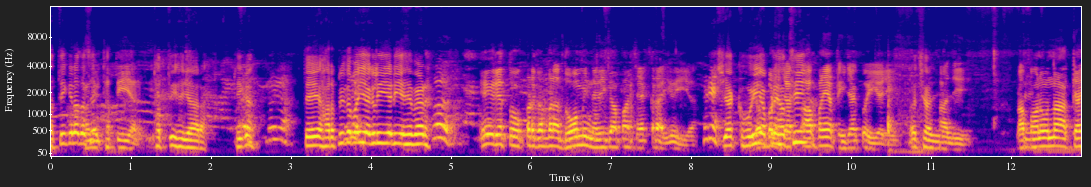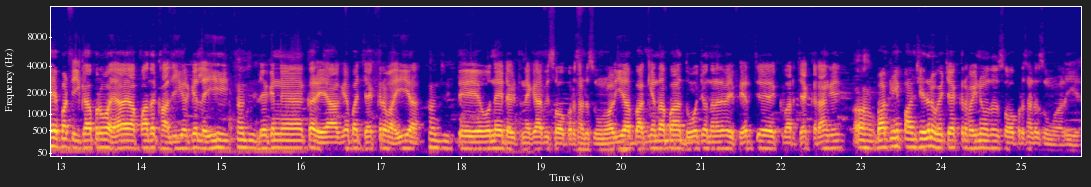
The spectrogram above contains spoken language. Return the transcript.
38 ਕਿੰਨਾ ਦੱਸਿਆ? 38000 ਰੁਪਈਆ 38000 ਆ। ਠੀਕ ਆ? ਤੇ ਹਰਪ੍ਰੀਤ ਭਾਈ ਅਗਲੀ ਜਿਹੜੀ ਇਹ ਵੈੜ ਇਹ ਵੀਰੇ ਤੋਕੜ ਗੱਬਣਾ 2 ਮਹੀਨੇ ਦੀ ਆਪਾਂ ਚੈੱਕ ਕਰਾਈ ਹੋਈ ਆ। ਚੈੱਕ ਹੋਈ ਆਪਣੇ ਹੱਥੀ? ਆਪਣੇ ਹੱਥੀ ਚੈੱਕ ਹੋਈ ਆ ਜੀ। ਅੱਛਾ ਜੀ। ਹਾਂਜੀ। ਆਪਾਂ ਨੂੰ ਉਹਨਾਂ ਆਖਿਆ ਸੀ ਆਪਾਂ ਟੀਕਾ ਭਰਵਾਇਆ ਆਪਾਂ ਤਾਂ ਖਾਲੀ ਕਰਕੇ ਲਈ ਸੀ। ਲੇਕਿਨ ਘਰੇ ਆ ਕੇ ਆਪਾਂ ਚੈੱਕ ਕਰਵਾਈ ਆ। ਤੇ ਉਹਨੇ ਡਾਕਟਰ ਨੇ ਕਿਹਾ ਵੀ 100% ਸੂਣ ਵਾਲੀ ਆ। ਬਾਕੀਆਂ ਦਾ ਆਪਾਂ ਦੋ ਚੌਂ ਦਿਨਾਂ ਦੇ ਵਿੱਚ ਫਿਰ ਇੱਕ ਵਾਰ ਚੈੱਕ ਕਰਾਂਗੇ। ਬਾਕੀ 5-6 ਦਿਨ ਹੋ ਗਏ ਚੈੱਕ ਕਰਵਾਈ ਨੂੰ ਉਹਦਾ 100% ਸੂਣ ਵਾਲੀ ਹੈ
